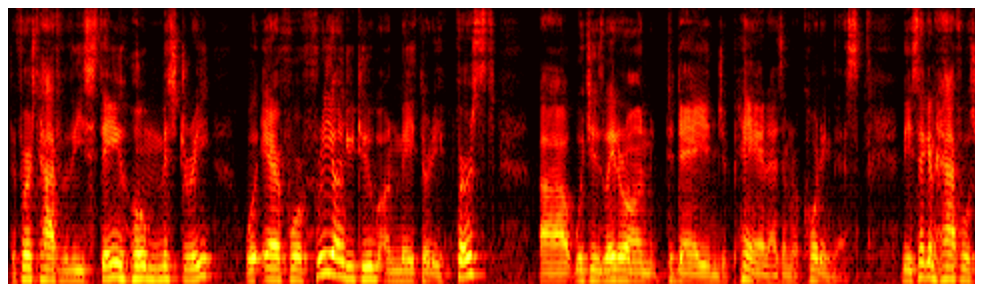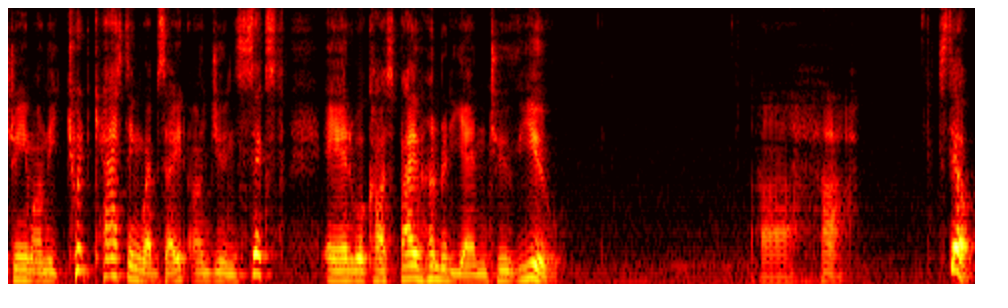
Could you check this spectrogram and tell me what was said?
The first half of the Stay Home Mystery will air for free on YouTube on May 31st uh, which is later on today in Japan as I'm recording this. The second half will stream on the Twit Casting website on June 6th and will cost 500 yen to view. Aha. Still,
